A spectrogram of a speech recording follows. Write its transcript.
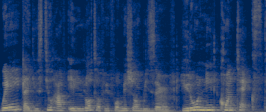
way that you still have a lot of information reserved. You don't need context.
